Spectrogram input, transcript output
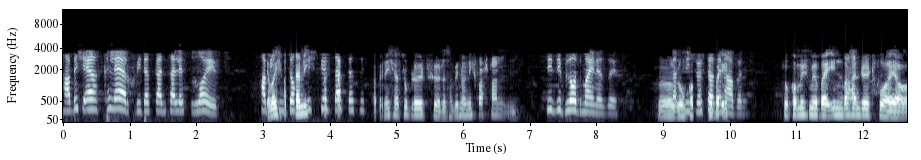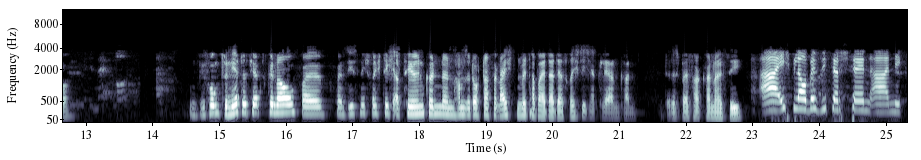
habe ich erklärt, wie das Ganze alles läuft. Habe aber ich ich hab doch da nicht gesagt, dass ich, Da bin ich ja zu blöd für, das habe ich noch nicht verstanden. Sie Sie blöd meinen Sie, Äh, dass so Sie nicht komme ich, mir bei verstanden Ihnen- haben. so komm ich mir bei Ihnen behandelt vor, ja. Und wie funktioniert das jetzt genau? Weil, wenn Sie es nicht richtig erzählen können, dann haben Sie doch da vielleicht einen Mitarbeiter, der es richtig erklären kann. Der das besser kann als Sie. Ah, ich glaube, Sie verstehen ah, nichts.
